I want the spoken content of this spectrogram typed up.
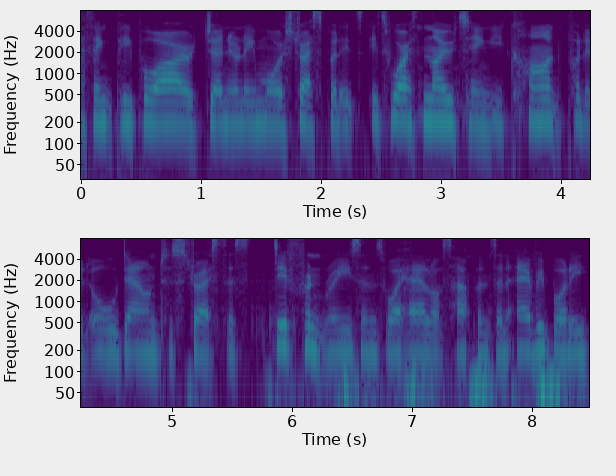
I think people are generally more stressed, but it's it's worth noting you can't put it all down to stress. There's different reasons why hair loss happens, and everybody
